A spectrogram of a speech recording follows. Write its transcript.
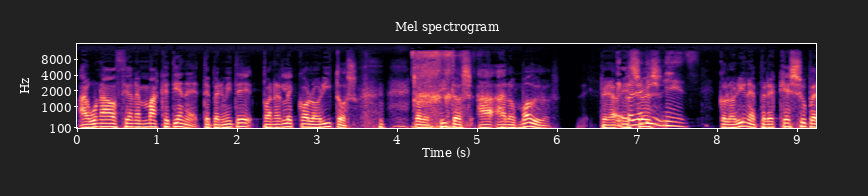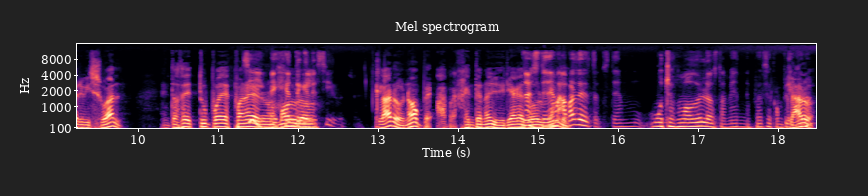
Algunas opciones más que tiene, te permite ponerle coloritos, colorcitos a, a los módulos. Pero De eso es colorines. colorines, pero es que es súper visual. Entonces tú puedes poner Sí, los hay gente que le sirve. Claro, no, pero a gente no, yo diría que No, todo si el tenemos- mundo. aparte, si tenemos muchos módulos también después se complica. Claro,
